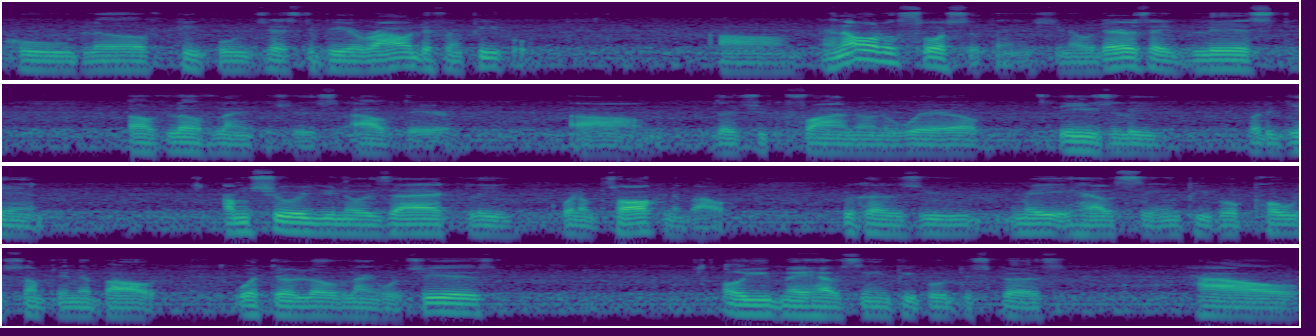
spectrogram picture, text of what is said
who love people just to be around different people, um, and all those sorts of things. You know, there's a list of love languages out there um, that you can find on the web easily. But again, I'm sure you know exactly what I'm talking about because you may have seen people post something about what their love language is, or you may have seen people discuss how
